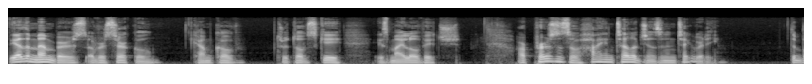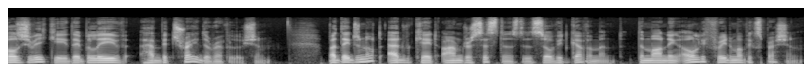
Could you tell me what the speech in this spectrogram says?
The other members of her circle, Kamkov, Trutovsky, Ismailovich, are persons of high intelligence and integrity. The Bolsheviki, they believe, have betrayed the revolution, but they do not advocate armed resistance to the Soviet government, demanding only freedom of expression.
